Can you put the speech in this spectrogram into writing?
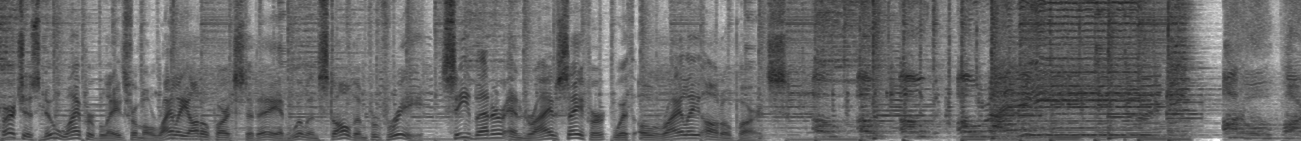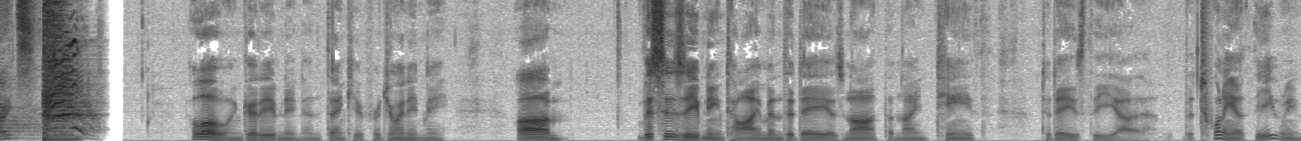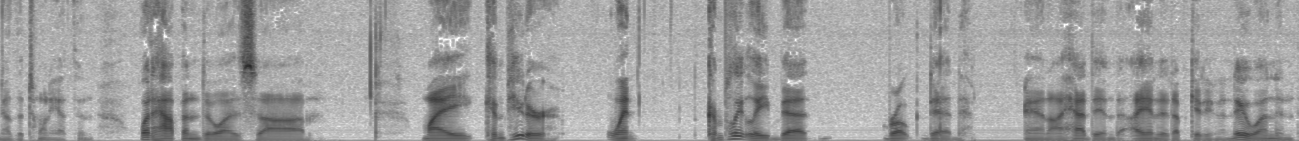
Purchase new wiper blades from O'Reilly Auto Parts today and we'll install them for free. See better and drive safer with O'Reilly Auto Parts. oh, oh, O'Reilly Auto Parts. Hello and good evening, and thank you for joining me. Um, this is evening time, and today is not the 19th. Today's the uh, the 20th, the evening of the 20th. And what happened was uh, my computer went completely bed, broke dead, and I had to. End, I ended up getting a new one, and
